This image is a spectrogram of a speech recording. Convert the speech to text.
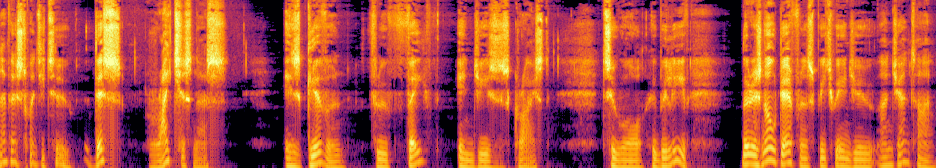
And verse 22 this righteousness is given through faith in Jesus Christ to all who believe. There is no difference between Jew and Gentile.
